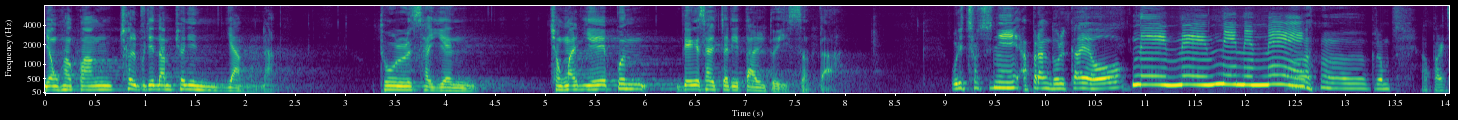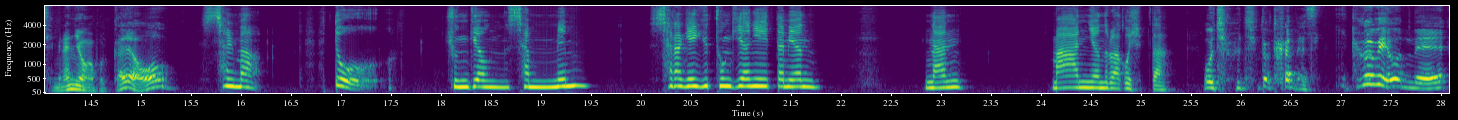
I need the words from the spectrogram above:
영화광 철부지 남편인 양락. 둘 사이엔 정말 예쁜 4살짜리 딸도 있었다. 우리 철순이 아빠랑 놀까요? 네, 네, 네, 네, 네. 그럼 아빠랑 재미난 영화 볼까요? 설마 또 중경삼님 사랑의 유통기한이 있다면 난 만년으로 하고 싶다. 어, 저, 저 똑똑한 내 새끼. 그걸 외웠네.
